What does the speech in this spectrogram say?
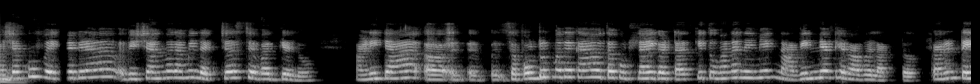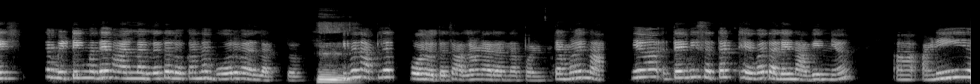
अशा खूप वेगवेगळ्या विषयांवर आम्ही लेक्चर्स ठेवत गेलो. आणि त्या सपोर्ट ग्रुपमध्ये काय होतं कुठल्याही गटात की तुम्हाला नेहमी एक नाविन्य ठेवावं लागतं. कारण तेच मीटिंगमध्ये व्हायला लागलं तर लोकांना बोर व्हायला लागतं. इव्हन आपल्याला बोर होतं चालवणाऱ्यांना पण. त्यामुळे नाविन्य ते मी सतत ठेवत आले नाविन्य. आणि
